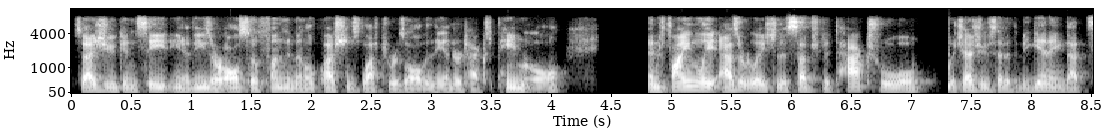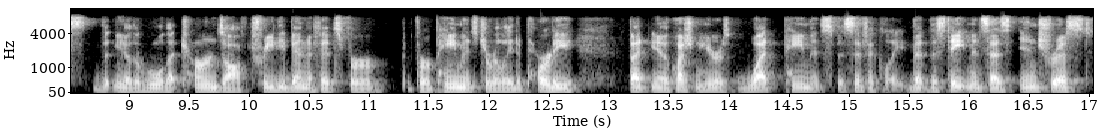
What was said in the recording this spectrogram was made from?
So, as you can see, you know, these are also fundamental questions left to resolve in the undertax payment rule. And finally, as it relates to the subject to tax rule, which, as you said at the beginning, that's the, you know the rule that turns off treaty benefits for for payments to related party. But you know, the question here is what payments specifically? That the statement says interest,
